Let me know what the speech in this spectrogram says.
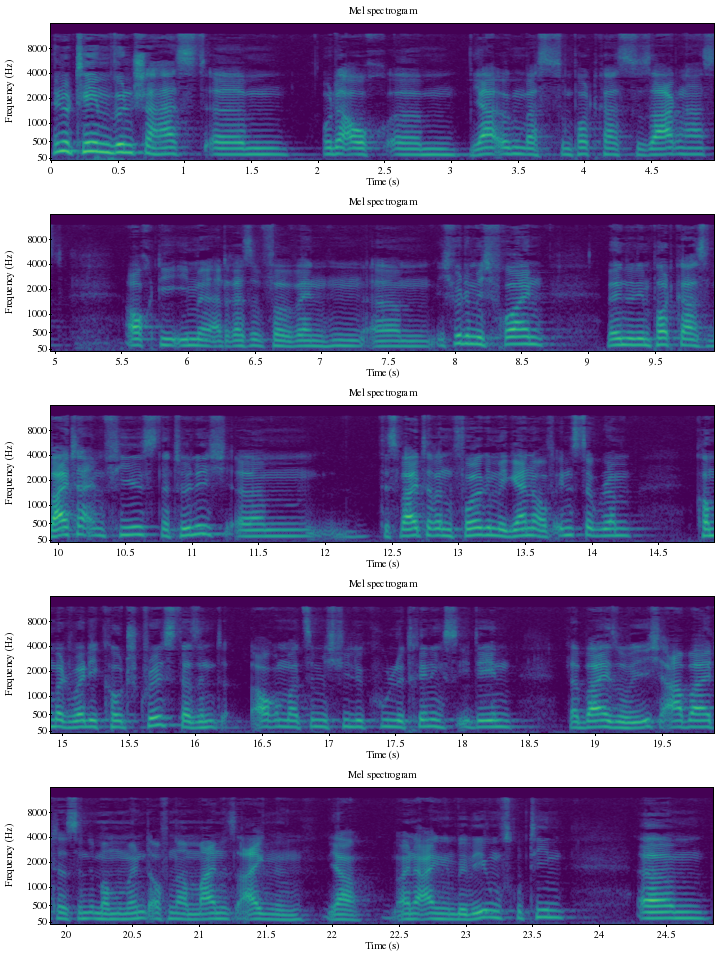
Wenn du Themenwünsche hast ähm, oder auch ähm, ja, irgendwas zum Podcast zu sagen hast, auch die E-Mail-Adresse verwenden. Ähm, ich würde mich freuen, wenn du den Podcast weiterempfiehlst, natürlich. Ähm, des Weiteren folge mir gerne auf Instagram, Combat Ready Coach Chris. Da sind auch immer ziemlich viele coole Trainingsideen dabei, so wie ich arbeite. Das sind immer Momentaufnahmen meines eigenen, ja, meiner eigenen Bewegungsroutinen. Ähm,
